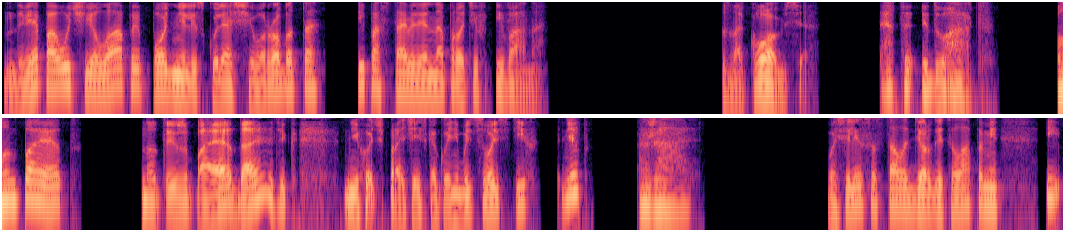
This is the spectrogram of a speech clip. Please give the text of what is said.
Две паучьи лапы подняли скулящего робота и поставили напротив Ивана. Знакомься, это Эдуард. Он поэт. Но ты же поэт, да, Эдик? Не хочешь прочесть какой-нибудь свой стих? Нет? Жаль. Василиса стала дергать лапами, и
